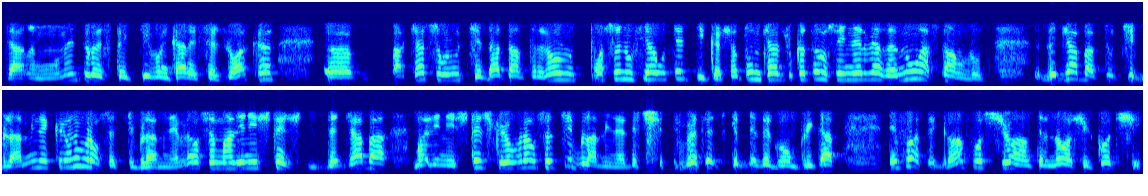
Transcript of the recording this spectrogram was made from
dar în momentul respectiv în care se joacă, uh, acea soluție dată antrenorul poate să nu fie autentică și atunci jucătorul se enervează. Nu asta am vrut. Degeaba tu țip la mine, că eu nu vreau să țip la mine, vreau să mă liniștești. Degeaba mă liniștești, că eu vreau să țip la mine. Deci, vedeți cât de, de complicat. E foarte greu. Am fost și eu antrenor și coach și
